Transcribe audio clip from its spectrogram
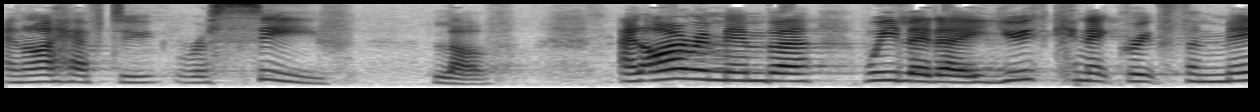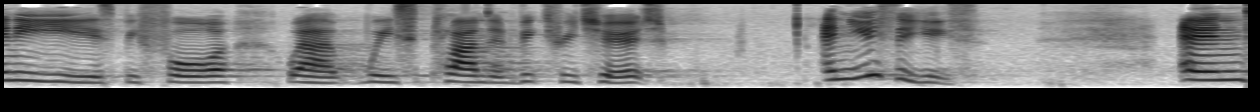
and I have to receive love. And I remember we led a youth connect group for many years before uh, we planted Victory Church and youth are youth. And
